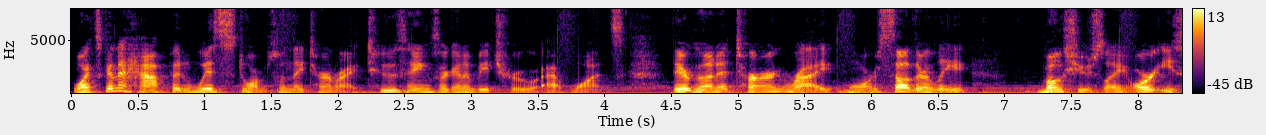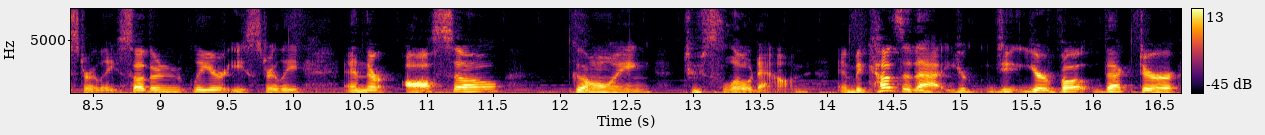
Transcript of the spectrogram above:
What's going to happen with storms when they turn right? Two things are going to be true at once. They're going to turn right more southerly, most usually, or easterly, southerly or easterly, and they're also going to slow down. And because of that, your your vote vector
